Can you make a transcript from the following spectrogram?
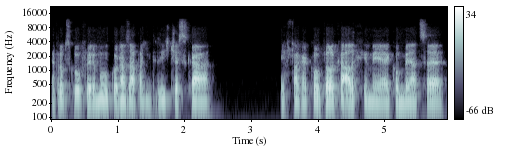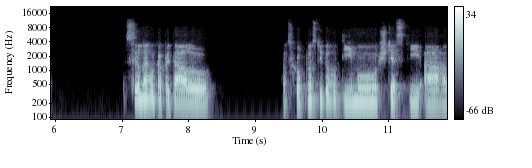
evropskou firmu, kod na západních trzích Česka, je fakt jako velká alchymie, kombinace silného kapitálu, schopnosti toho týmu, štěstí a,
